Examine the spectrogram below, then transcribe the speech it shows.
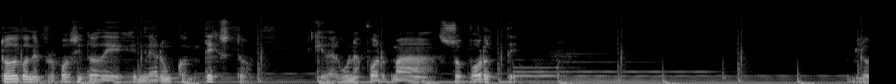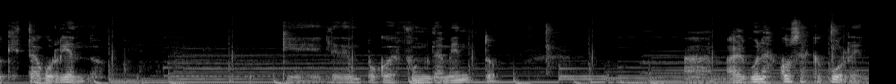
Todo con el propósito de generar un contexto que de alguna forma soporte lo que está ocurriendo, que le dé un poco de fundamento a algunas cosas que ocurren,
